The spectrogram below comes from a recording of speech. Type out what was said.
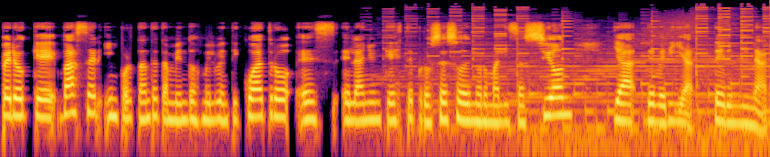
pero que va a ser importante también 2024. Es el año en que este proceso de normalización ya debería terminar.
